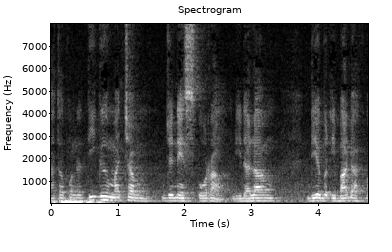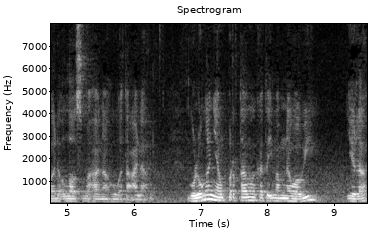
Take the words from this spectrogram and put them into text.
ataupun ada tiga macam jenis orang di dalam dia beribadah kepada Allah Subhanahu Wa Taala. Golongan yang pertama kata Imam Nawawi ialah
